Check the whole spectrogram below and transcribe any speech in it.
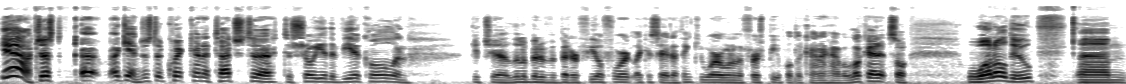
yeah, just uh, again, just a quick kind of touch to, to show you the vehicle and get you a little bit of a better feel for it. Like I said, I think you are one of the first people to kind of have a look at it. So what I'll do, um,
